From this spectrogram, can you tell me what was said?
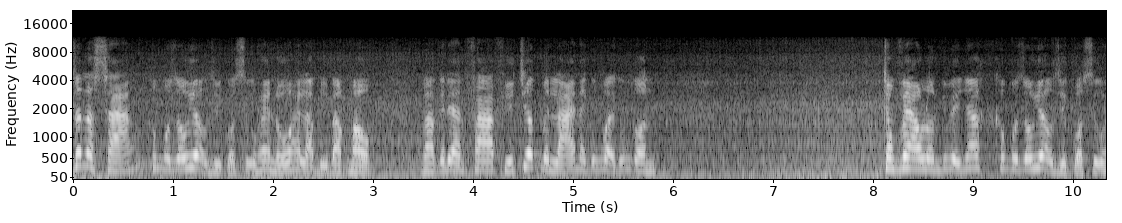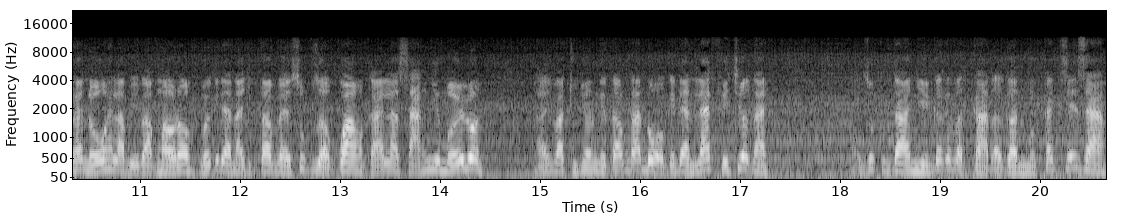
rất là sáng không có dấu hiệu gì của sự hoen ố hay là bị bạc màu. Và cái đèn pha phía trước bên lái này cũng vậy cũng còn trong veo luôn quý vị nhá không có dấu hiệu gì của sự hoen ố hay là bị bạc màu đâu. Với cái đèn này chúng ta về xúc rửa qua một cái là sáng như mới luôn. Đấy, và chủ nhân người ta cũng đã độ cái đèn led phía trước này. Đấy, giúp chúng ta nhìn các cái vật cản ở gần một cách dễ dàng.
